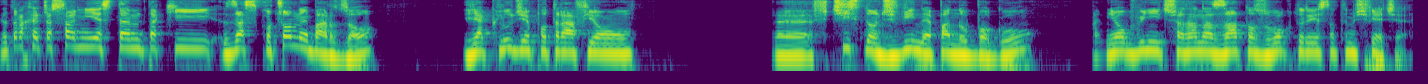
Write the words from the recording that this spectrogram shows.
Ja trochę czasami jestem taki zaskoczony bardzo, jak ludzie potrafią e, wcisnąć winę Panu Bogu, a nie obwinić szatana za to zło, które jest na tym świecie.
